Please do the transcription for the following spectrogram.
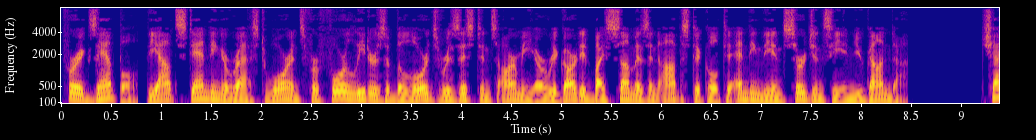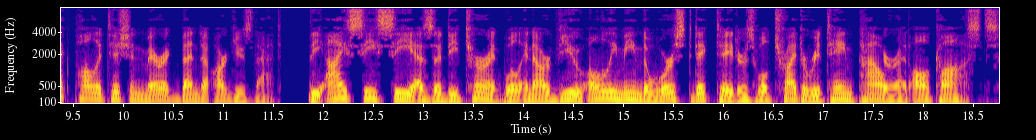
For example, the outstanding arrest warrants for four leaders of the Lord's Resistance Army are regarded by some as an obstacle to ending the insurgency in Uganda. Czech politician Marek Benda argues that, "...the ICC as a deterrent will in our view only mean the worst dictators will try to retain power at all costs."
